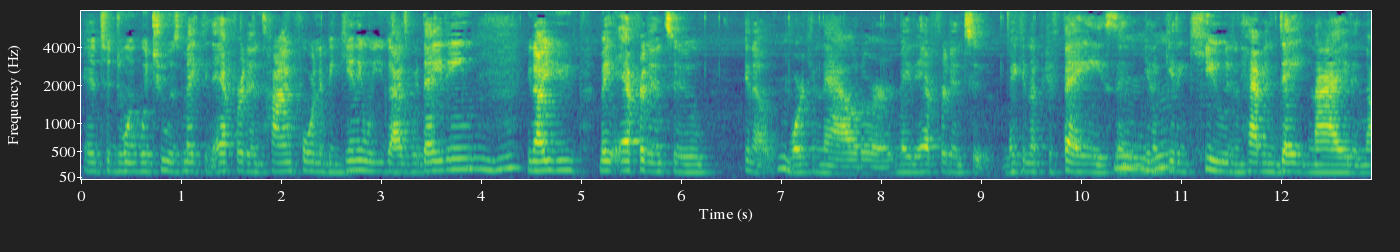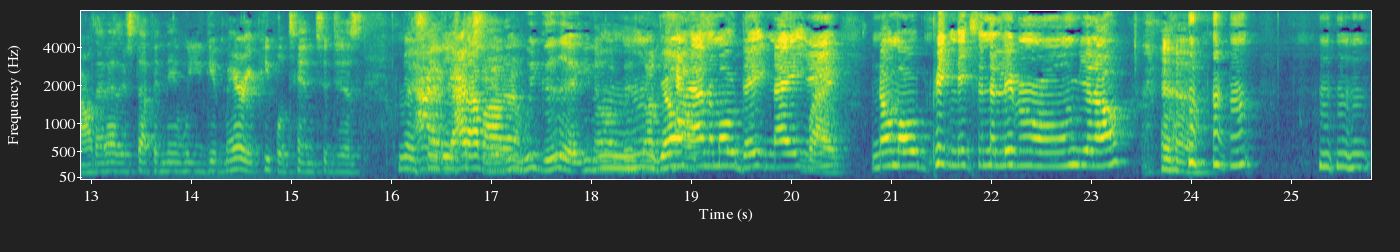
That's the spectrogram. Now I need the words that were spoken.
into doing what you was making effort and time for in the beginning when you guys were dating. Mm-hmm. You know, you made effort into you know working out or made effort into making up your face and you know Mhm. getting cute and having date night and all that other stuff. And then when you get married, people tend to just I sit stop all got you. We, we good. You know, Mhm. You don't couch. have no more date night. Right. No more picnics in the living room, you know?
